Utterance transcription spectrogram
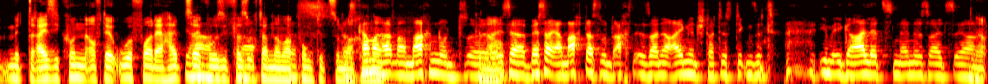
mit drei Sekunden auf der Uhr vor der Halbzeit, ja, wo sie versucht haben, nochmal Punkte zu machen. Das kann man halt mal machen und äh, genau. ist ja besser, er macht das und ach, seine eigenen Statistiken sind ihm egal letzten Endes, als er ja.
